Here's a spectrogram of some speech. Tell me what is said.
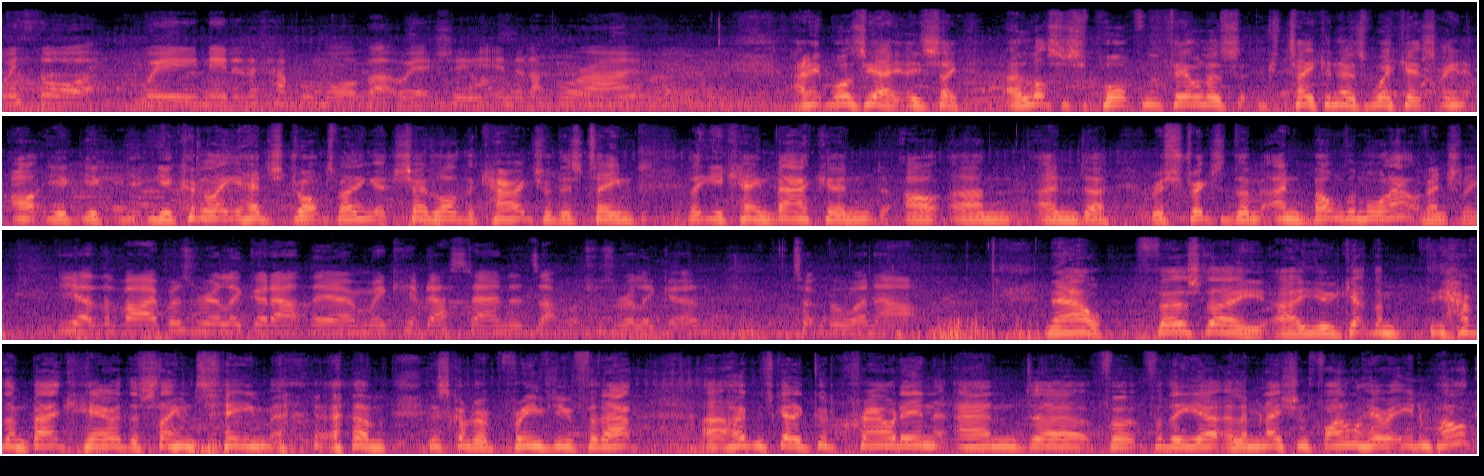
we thought we needed a couple more, but we actually ended up all right. And it was, yeah, you say, uh, lots of support from the fielders taking those wickets. I mean, uh, you, you, you, could have let your heads drop, but I think it showed a lot of the character of this team that you came back and uh, um, and uh, restricted them and bowled them all out eventually. Yeah, the vibe was really good out there, and we kept our standards up, which was really good. Took the win out. Now Thursday, uh, you get them, you have them back here, at the same team. um, this kind of a preview for that. Uh, hoping to get a good crowd in and uh, for for the uh, elimination final here at Eden Park.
